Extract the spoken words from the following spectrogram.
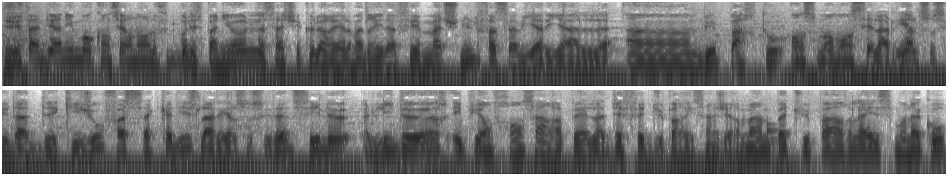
Juste un dernier mot concernant le football espagnol. Sachez que le Real Madrid a fait match nul face à Villarreal. Un but partout. En ce moment, c'est la Real Sociedad qui joue face à Cadiz. La Real Sociedad, c'est le leader. Et puis en France, un rappel, la défaite du Paris Saint-Germain, battue par l'AS Monaco.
